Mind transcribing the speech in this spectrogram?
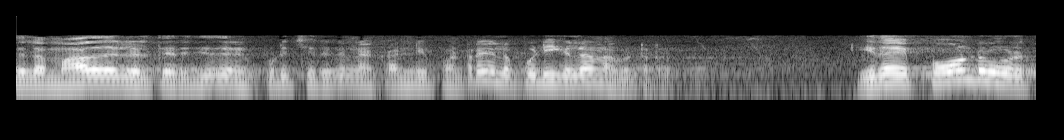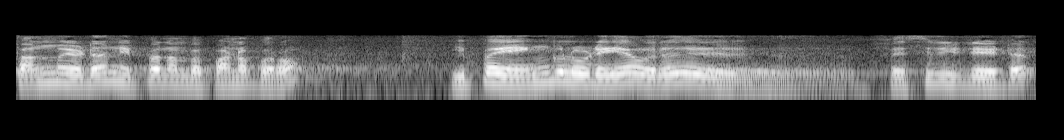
சில மாதங்கள் தெரிஞ்சது எனக்கு பிடிச்சிருக்கு நான் கண்டி பண்ணுறேன் இல்லை பிடிக்கல நான் விட்டுறேன். இதை போன்ற ஒரு தன்மையுடன் இப்போ நம்ம பண்ண போகிறோம் இப்போ எங்களுடைய ஒரு ஃபெசிலிட்டேட்டர்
